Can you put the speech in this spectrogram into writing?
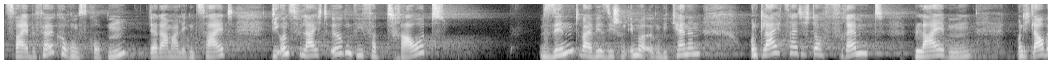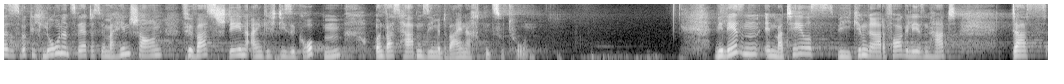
zwei Bevölkerungsgruppen der damaligen Zeit, die uns vielleicht irgendwie vertraut sind, weil wir sie schon immer irgendwie kennen und gleichzeitig doch fremd bleiben. Und ich glaube, es ist wirklich lohnenswert, dass wir mal hinschauen, für was stehen eigentlich diese Gruppen und was haben sie mit Weihnachten zu tun. Wir lesen in Matthäus, wie Kim gerade vorgelesen hat, dass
